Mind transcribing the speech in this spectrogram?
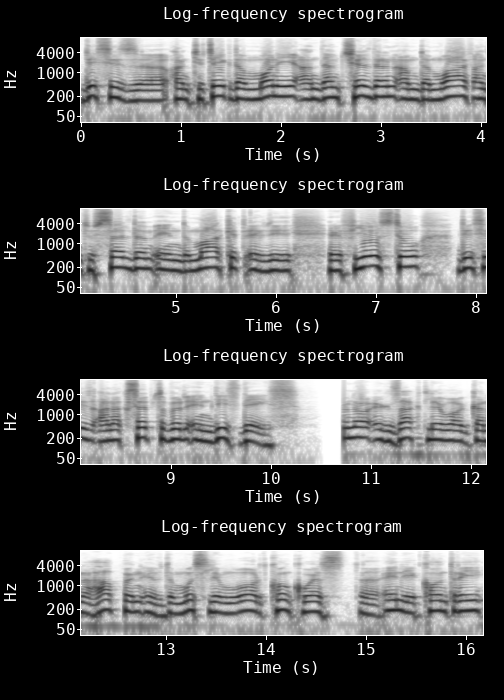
This is uh, and to take the money and them children and them wife and to sell them in the market if they refuse to. This is unacceptable in these days. You know exactly what gonna happen if the Muslim world conquest uh, any country.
